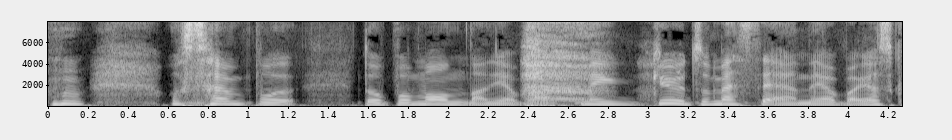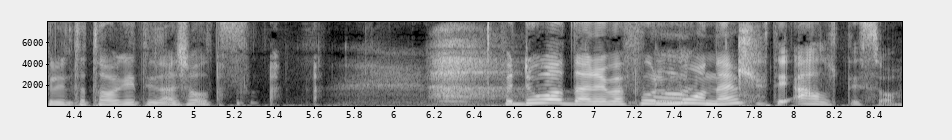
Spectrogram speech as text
Och sen på, då på måndagen, jag bara, men gud så mässig jag är. Jag bara, jag skulle inte ha tagit dina shots. För då där det var fullmåne, Det är alltid så.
